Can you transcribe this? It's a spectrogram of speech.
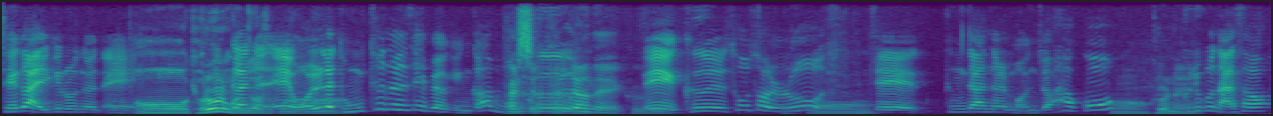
제가 알기로는 예. 어, 결혼을 먼저 하셨구나. 예, 원래 동트는 새벽인가 뭐 그, 88년에 그 예, 그 소설로 어. 이제 등단을 먼저 하고 어, 그러네. 그리고 나서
